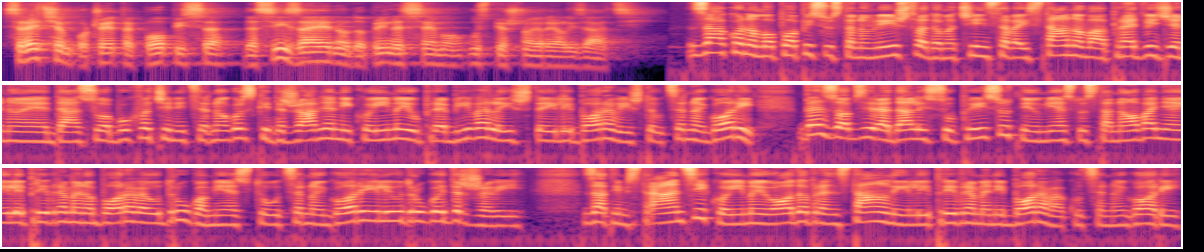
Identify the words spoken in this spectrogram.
Srećan početak popisa da svi zajedno doprinesemo uspješnoj realizaciji. Zakonom o popisu stanovništva, domaćinstava i stanova predviđeno je da su obuhvaćeni crnogorski državljani koji imaju prebivalište ili boravište u Crnoj Gori, bez obzira da li su prisutni u mjestu stanovanja ili privremeno borave u drugom mjestu u Crnoj Gori ili u drugoj državi. Zatim stranci koji imaju odobren stalni ili privremeni boravak u Crnoj Gori.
